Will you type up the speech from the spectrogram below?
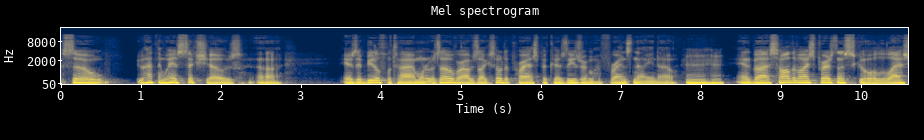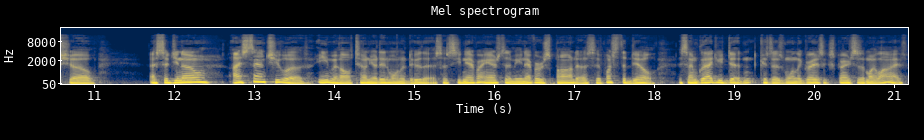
so I think we had six shows. Uh, it was a beautiful time. When it was over, I was like so depressed because these are my friends now, you know. Mm-hmm. And but I saw the vice president of school, the last show. I said, you know, I sent you an email telling you I didn't want to do this. I said, you never answered me, you never responded. I said, what's the deal? I said, I'm glad you didn't because it was one of the greatest experiences of my life.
